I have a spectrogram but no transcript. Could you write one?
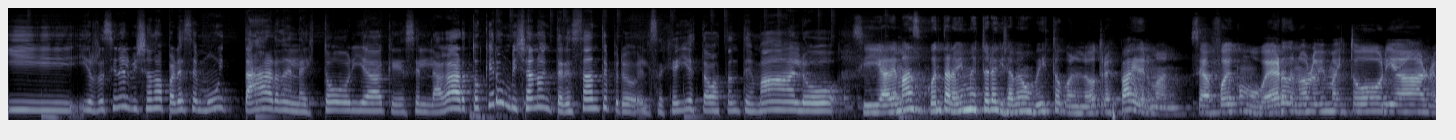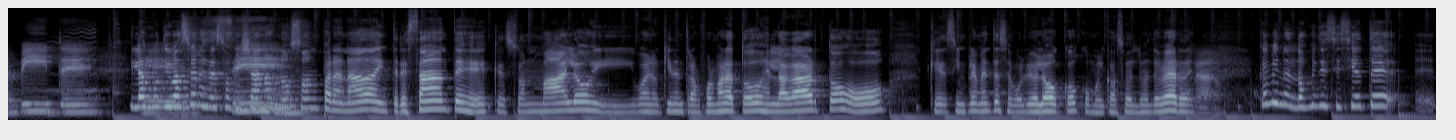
Y, recién el villano aparece muy tarde en la historia, que es el lagarto, que era un villano interesante, pero el CGI está bastante malo. Sí, además cuenta la misma historia que ya habíamos visto con el otro Spider-Man. O sea, fue como verde, ¿no? La misma historia, repite. Y las eh, motivaciones de esos villanos no son para nada interesantes, es que son malos y bueno, quieren transformar a todos en lagartos o que simplemente se volvió loco, como el caso del Duende Verde. Claro. cambio, en el 2017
